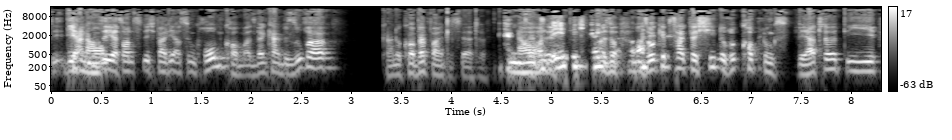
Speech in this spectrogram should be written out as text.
Die, die genau. hatten sie ja sonst nicht, weil die aus dem Chrome kommen. Also wenn kein Besucher, keine Core Web Vitals Werte. Genau, und ähnlich Also so gibt es halt verschiedene Rückkopplungswerte, die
